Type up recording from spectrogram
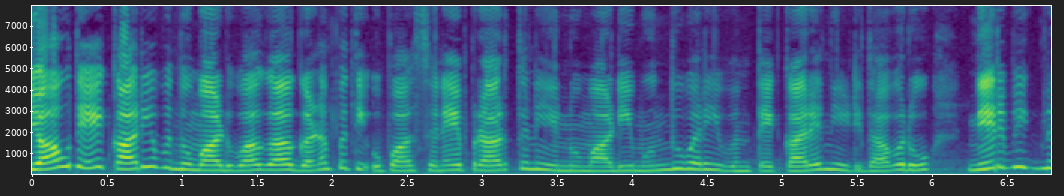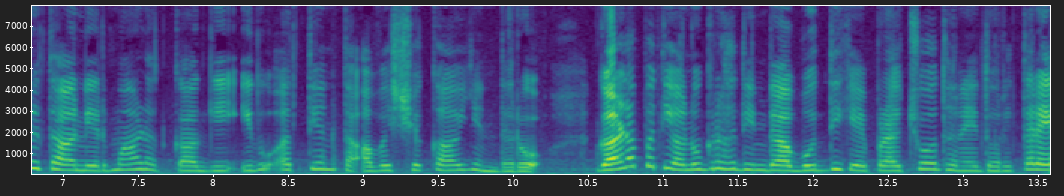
ಯಾವುದೇ ಕಾರ್ಯವನ್ನು ಮಾಡುವಾಗ ಗಣಪತಿ ಉಪಾಸನೆ, ಪ್ರಾರ್ಥನೆಯನ್ನು ಮಾಡಿ ಮುಂದುವರಿಯುವಂತೆ ಕರೆ ನೀಡಿದ ಅವರು, ನಿರ್ವಿಘ್ನತಾ ನಿರ್ಮಾಣಕ್ಕಾಗಿ ಇದು ಅತ್ಯಂತ ಅವಶ್ಯಕ ಎಂದರು. ಗಣಪತಿ ಅನುಗ್ರಹದಿಂದ ಬುದ್ಧಿಗೆ ಪ್ರಚೋದನೆ ದೊರೆತರೆ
